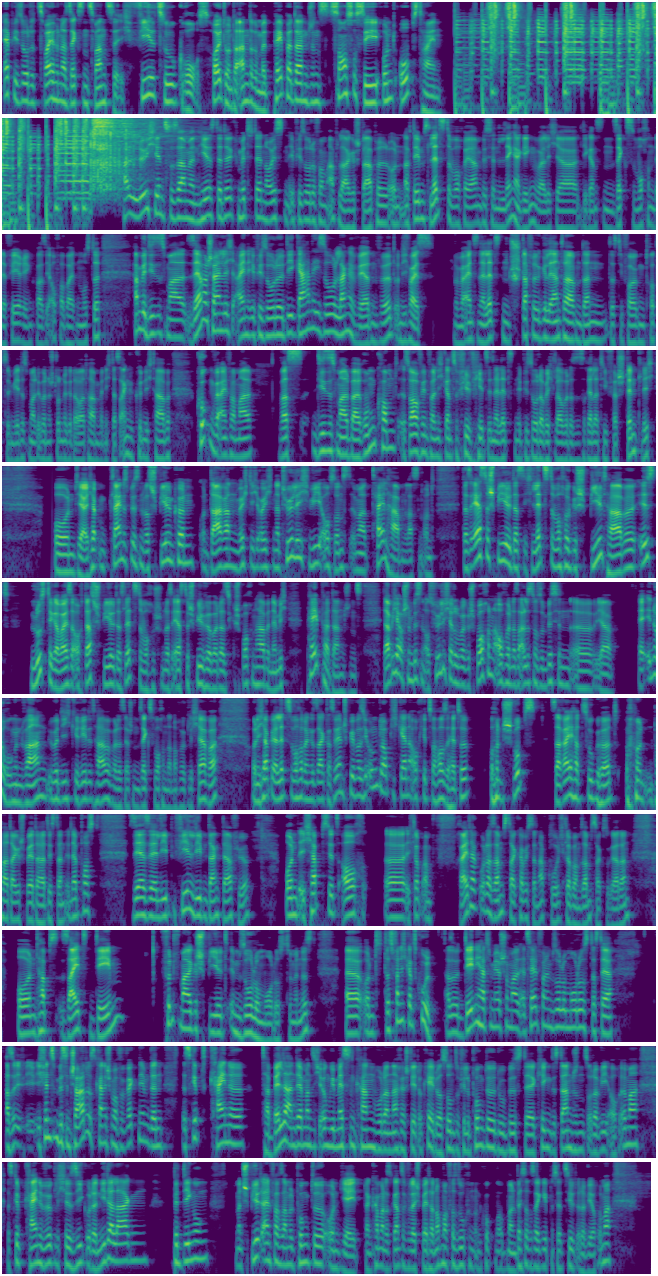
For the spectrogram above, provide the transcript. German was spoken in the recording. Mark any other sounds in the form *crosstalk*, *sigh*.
Episode 226. Viel zu groß. Heute unter anderem mit Paper Dungeons, Sans Souci und Obsthain. Hallöchen zusammen, hier ist der Dirk mit der neuesten Episode vom Ablagestapel und nachdem es letzte Woche ja ein bisschen länger ging, weil ich ja die ganzen sechs Wochen der Ferien quasi aufarbeiten musste, haben wir dieses Mal sehr wahrscheinlich eine Episode, die gar nicht so lange werden wird und ich weiß, wenn wir eins in der letzten Staffel gelernt haben, dann, dass die Folgen trotzdem jedes Mal über eine Stunde gedauert haben, wenn ich das angekündigt habe. Gucken wir einfach mal, was dieses Mal bei rumkommt. Es war auf jeden Fall nicht ganz so viel wie jetzt in der letzten Episode, aber ich glaube, das ist relativ verständlich. Und ja, ich habe ein kleines bisschen was spielen können und daran möchte ich euch natürlich wie auch sonst immer teilhaben lassen. Und das erste Spiel, das ich letzte Woche gespielt habe, ist lustigerweise auch das Spiel, das letzte Woche schon das erste Spiel war, über das ich gesprochen habe, nämlich Paper Dungeons. Da habe ich auch schon ein bisschen ausführlicher darüber gesprochen, auch wenn das alles noch so ein bisschen, äh, ja, Erinnerungen waren, über die ich geredet habe, weil das ja schon sechs Wochen dann noch wirklich her war. Und ich habe ja letzte Woche dann gesagt, das wäre ein Spiel, was ich unglaublich gerne auch hier zu Hause hätte. Und schwupps, Sarai hat zugehört *laughs* und ein paar Tage später hatte ich es dann in der Post. Sehr, sehr lieb. Vielen lieben Dank dafür. Und ich habe es jetzt auch, äh, ich glaube am Freitag oder Samstag habe ich es dann abgeholt. Ich glaube am Samstag sogar dann und hab's seitdem fünfmal gespielt im Solo-Modus zumindest. Äh, und das fand ich ganz cool. Also Deni hatte mir schon mal erzählt von dem Solo-Modus, dass der, also ich, ich finde es ein bisschen schade, das kann ich schon mal vorwegnehmen, denn es gibt keine Tabelle, an der man sich irgendwie messen kann, wo dann nachher steht, okay, du hast so und so viele Punkte, du bist der King des Dungeons oder wie auch immer. Es gibt keine wirkliche Sieg- oder Niederlagenbedingung. Man spielt einfach, sammelt Punkte und yay, dann kann man das Ganze vielleicht später nochmal versuchen und gucken, ob man ein besseres Ergebnis erzielt oder wie auch immer.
